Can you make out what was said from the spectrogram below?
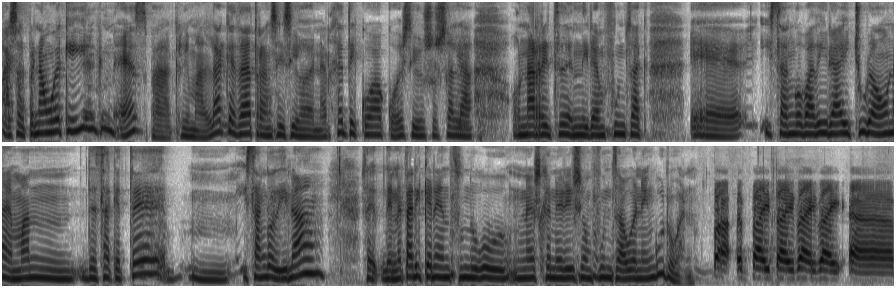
Azalpen hauekin, ez, ba, klima aldaketa, transizio energetikoa, kohesio soziala onarritzen diren funtzak e, izango badira itxura ona eman dezakete, mm, izango dira, Ose, denetarik ere entzun dugu Next Generation funtza hauen inguruan. Ba, bai, bai, bai, bai. Uh,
